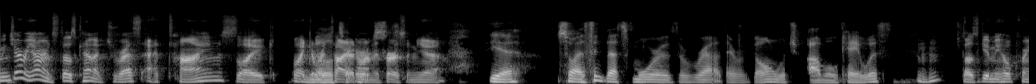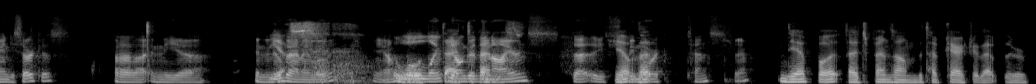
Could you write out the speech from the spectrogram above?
mean, Jeremy Irons does kind of dress at times like like a retired army person. Yeah. Yeah. So I think that's more of the route they were going, which I'm okay with. Does give me hope for Andy Serkis uh, in the uh, in the new Yes. Batman movie. You know, a little younger than. Irons. That he should Yep, be that- more tense. Yeah. Yeah, but that depends on the type of character that they're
